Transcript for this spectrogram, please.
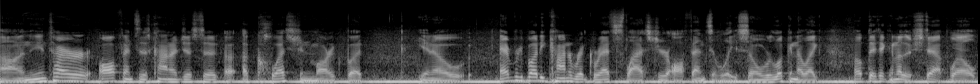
uh, and the entire offense is kind of just a, a, question mark. But you know, everybody kind of regrets last year offensively, so we're looking to like hope they take another step. Well,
